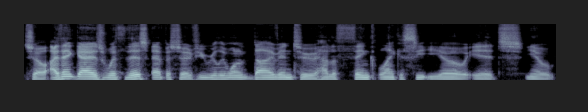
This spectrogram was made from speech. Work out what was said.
So I think, guys, with this episode, if you really want to dive into how to think like a CEO, it's, you know,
